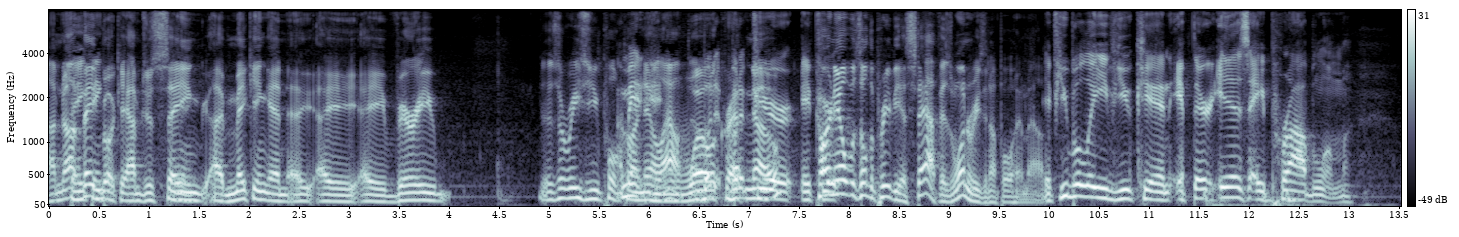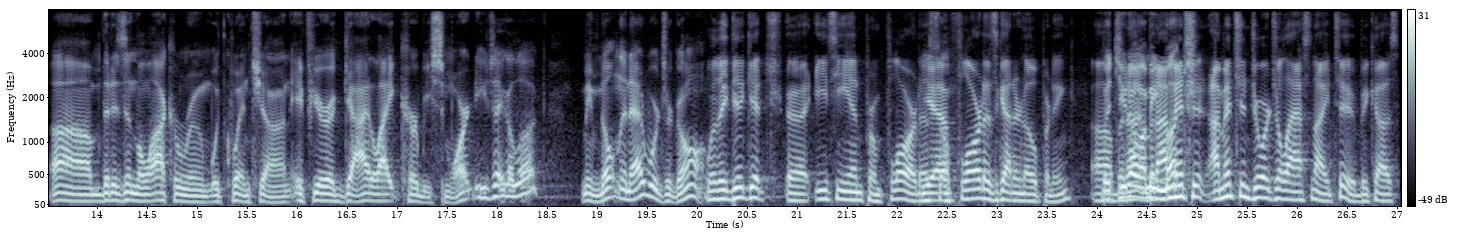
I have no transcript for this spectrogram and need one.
I'm not Vaping? vague booking. I'm just saying I'm making an, a, a a very There's a reason you pulled I mean, Carnell out. well but crap. if No, you're- if Carnell was on the previous staff is one reason I pull him out. if you believe you can, if there is a problem um, that is in the locker room with Quinshon, if you're a guy like Kirby Smart, do you take a look? I mean, Milton and Edwards are gone. Well, they did get uh, ETN from Florida, Yeah. so Florida's got an opening. Uh, But you know, I mean, but I mentioned I mentioned Georgia last night too because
